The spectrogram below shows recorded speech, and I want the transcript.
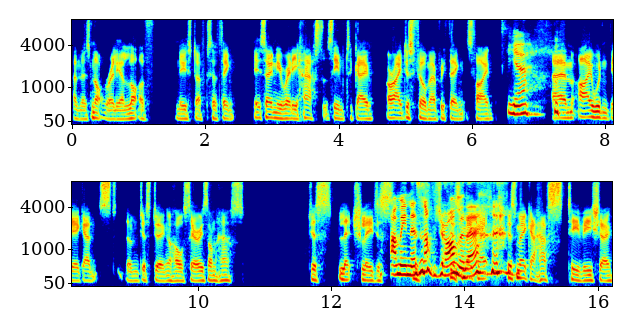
and there's not really a lot of new stuff because i think it's only really Haas that seemed to go all right just film everything it's fine. Yeah. Um i wouldn't be against them just doing a whole series on Haas. Just literally just i mean there's just, enough drama just there. a, just make a Haas tv show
